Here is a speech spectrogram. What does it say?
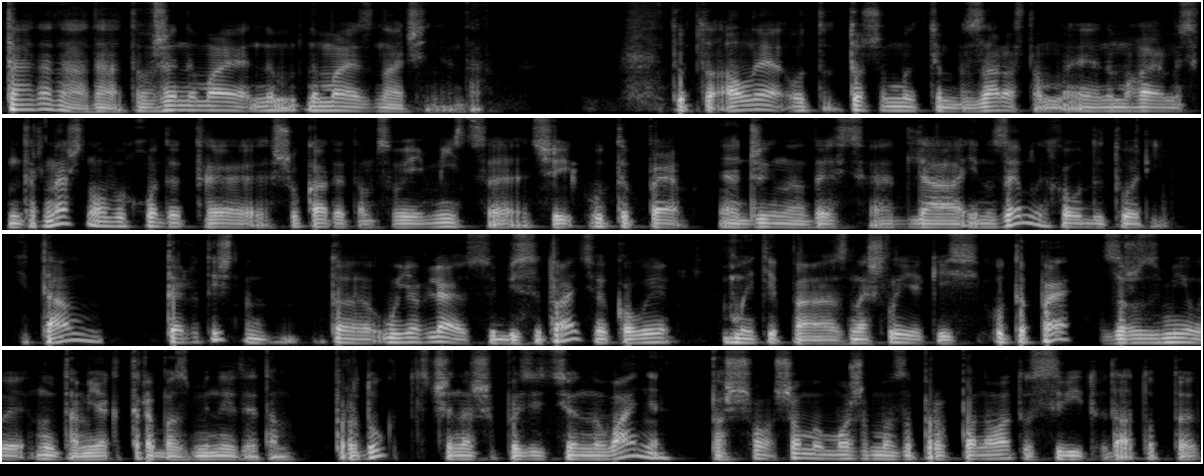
Так, так, так, так. то вже немає немає значення. Так. Тобто, але от то, що ми тим, зараз там е, намагаємося в інтернешнл виходити, шукати там своє місце чи УТП е, джина десь для іноземних аудиторій, і там теоретично уявляю собі ситуацію, коли ми, типа, знайшли якийсь УТП, зрозуміли, ну там як треба змінити там продукт чи наше позиціонування, по що що ми можемо запропонувати світу. Да? Тобто,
